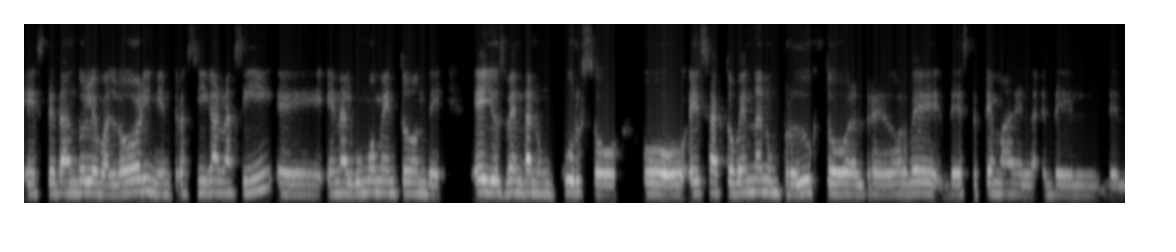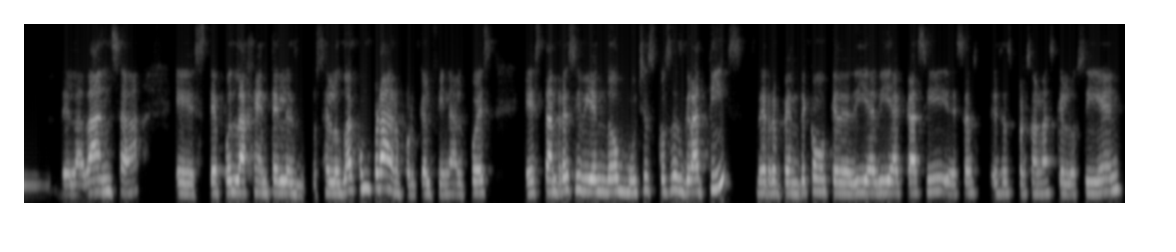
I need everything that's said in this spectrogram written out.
este, dándole valor y mientras sigan así, eh, en algún momento donde ellos vendan un curso o exacto, vendan un producto alrededor de, este tema de la, de, la, danza, este, pues la gente les, se los va a comprar porque al final pues están recibiendo muchas cosas gratis, de repente como que de día a día casi esas, esas personas que lo siguen.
